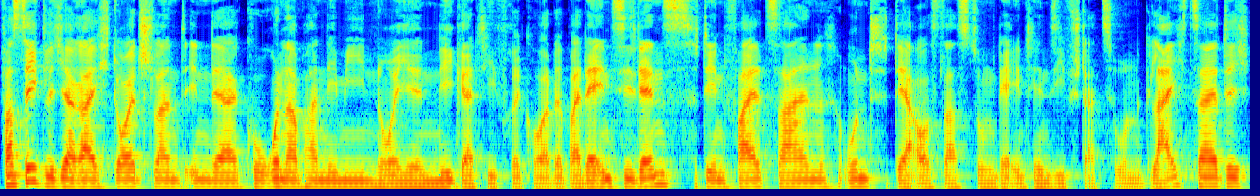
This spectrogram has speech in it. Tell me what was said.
Fast täglich erreicht Deutschland in der Corona-Pandemie neue Negativrekorde bei der Inzidenz, den Fallzahlen und der Auslastung der Intensivstationen. Gleichzeitig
